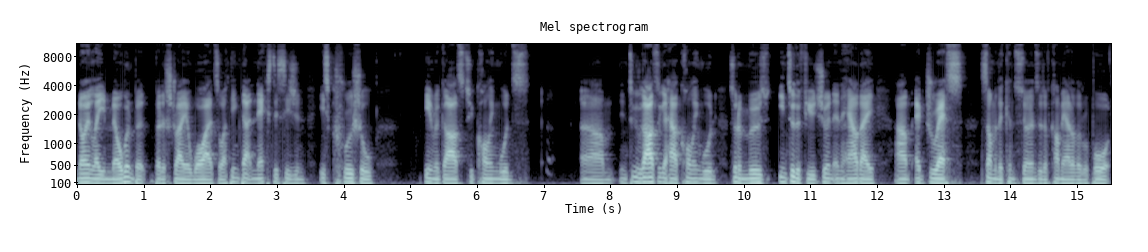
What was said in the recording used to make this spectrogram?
not only in Melbourne but but Australia wide. So I think that next decision is crucial in regards to Collingwood's. Um, in regards to how Collingwood sort of moves into the future and, and how they um, address some of the concerns that have come out of the report.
